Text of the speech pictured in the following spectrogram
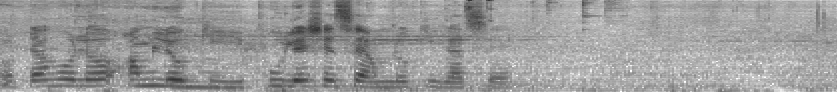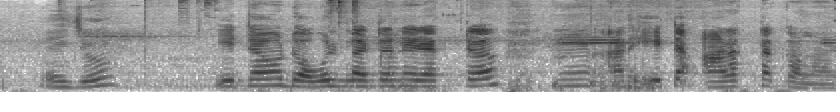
ওটা হলো আমলকি ফুল এসেছে আমলকি গাছে। এই যে। এটাও ডবল প্যাটার্নের একটা আর এটা আর একটা কালার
